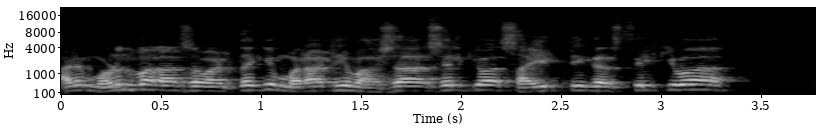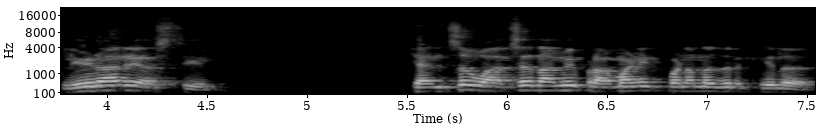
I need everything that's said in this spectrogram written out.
आणि म्हणून मला असं वाटतं की मराठी भाषा असेल किंवा साहित्यिक असतील किंवा लिहिणारे असतील यांचं वाचन आम्ही प्रामाणिकपणानं जर केलं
